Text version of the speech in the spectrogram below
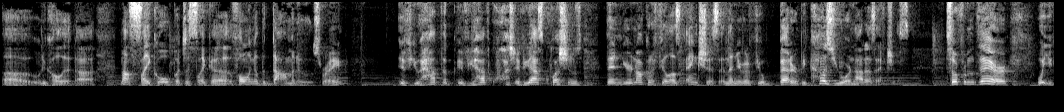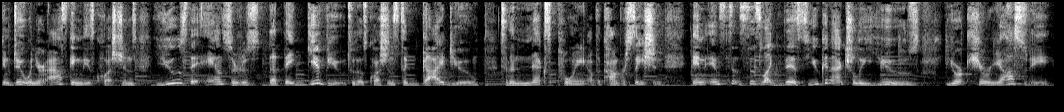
uh, what do you call it? Uh, not cycle, but just like a falling of the dominoes, right? If you have the if you have question if you ask questions, then you're not going to feel as anxious, and then you're going to feel better because you are not as anxious. So, from there, what you can do when you're asking these questions, use the answers that they give you to those questions to guide you to the next point of the conversation. In instances like this, you can actually use your curiosity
